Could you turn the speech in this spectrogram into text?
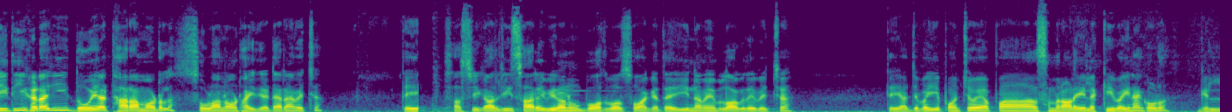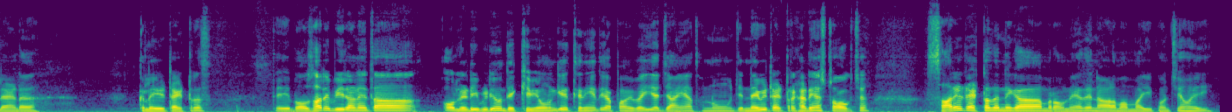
30 ਖੜਾ ਜੀ 2018 ਮਾਡਲ 16928 ਦੇ ਟਾਇਰਾਂ ਵਿੱਚ। ਤੇ ਸਤਿ ਸ਼੍ਰੀ ਅਕਾਲ ਜੀ, ਸਾਰੇ ਵੀਰਾਂ ਨੂੰ ਬਹੁਤ-ਬਹੁਤ ਸਵਾਗਤ ਹੈ ਜੀ ਨਵੇਂ ਬਲੌਗ ਦੇ ਵਿੱਚ। ਤੇ ਅੱਜ ਬਾਈ ਪਹੁੰਚੇ ਹੋਏ ਆਪਾਂ ਸਮਰਾਲੇ ਲੱਕੀ ਬਾਈ ਨਾਲ ਕੋਲ, ਗਿੱਲ ਐਂਡ ਕਲੇ ਟਰੈਕਟਰਸ। ਤੇ ਬਹੁਤ ਸਾਰੇ ਵੀਰਾਂ ਨੇ ਤਾਂ ਆਲਰੇਡੀ ਵੀਡੀਓ ਦੇਖੀ ਵੀ ਹੋਣਗੇ ਇੱਥੇ ਦੀਆਂ, ਤੇ ਆਪਾਂ ਵੀ ਬਾਈ ਅੱਜ ਆਏ ਆ ਤੁਹਾਨੂੰ, ਜਿੰਨੇ ਵੀ ਟਰੈਕਟਰ ਖੜੇ ਆ ਸਟਾਕ 'ਚ, ਸਾਰੇ ਟਰੈਕਟਰ ਦਾ ਨਿਗਾਹ ਮਰਾਉਨੇ ਆ, ਤੇ ਨਾਲ ਮਾਮਾ ਜੀ ਪਹੁੰਚੇ ਹੋਏ ਜੀ।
